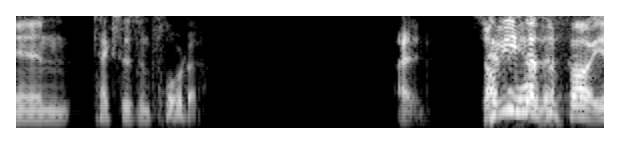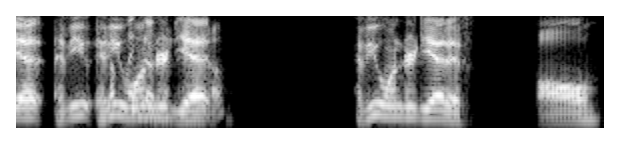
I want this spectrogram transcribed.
in Texas and Florida? I, have you had the thought yet? Have you have you wondered yet? up. Have you wondered yet if all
